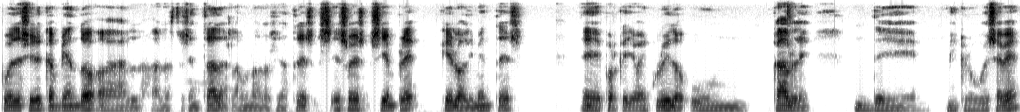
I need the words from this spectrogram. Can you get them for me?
puedes ir cambiando a las tres entradas, la 1, la 2 y la 3. Eso es siempre que lo alimentes, eh, porque lleva incluido un cable de micro USB,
